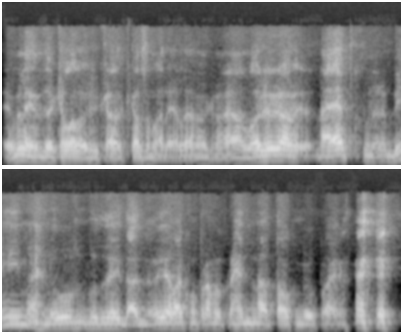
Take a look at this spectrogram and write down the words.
Eu me lembro daquela loja de Casa, Casa Amarela. Né? A loja, já, na época, quando era bem mais novo, não vou dizer a idade, não. Eu ia lá comprar meu presente de Natal com meu pai.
